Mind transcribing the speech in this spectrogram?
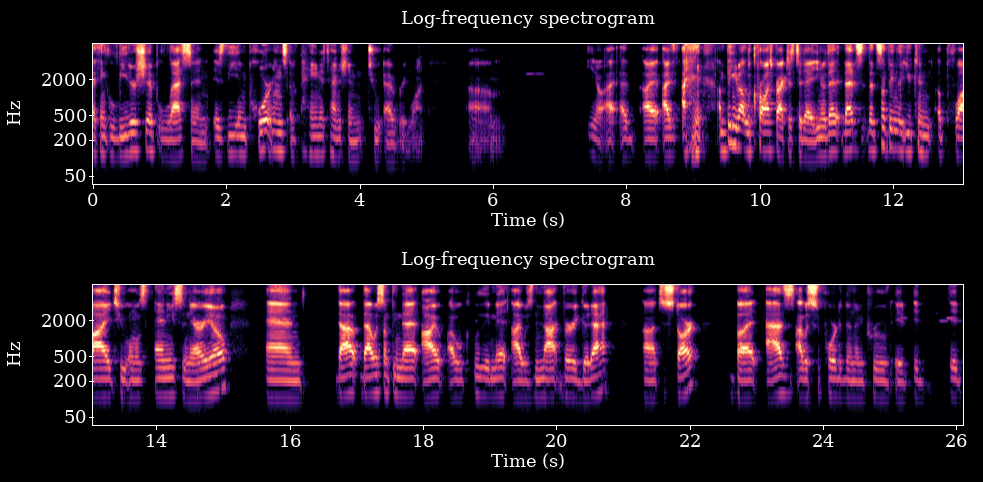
i think leadership lesson is the importance of paying attention to everyone. Um, you know, I, I, I, I, I'm thinking about lacrosse practice today. You know, that that's that's something that you can apply to almost any scenario, and that that was something that I I will completely admit I was not very good at uh, to start, but as I was supported and improved, it it it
